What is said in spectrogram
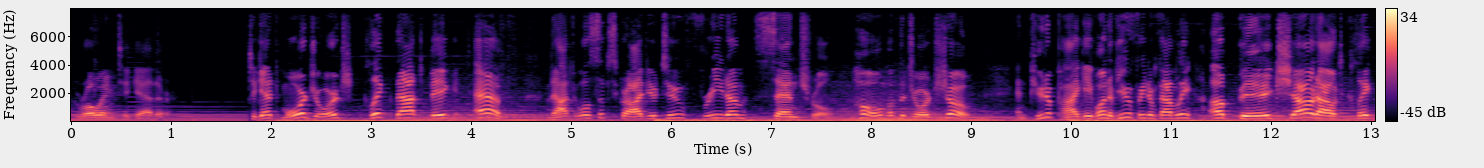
growing together. To get more George, click that big F. That will subscribe you to Freedom Central, home of The George Show. And PewDiePie gave one of you, Freedom Family, a big shout out. Click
